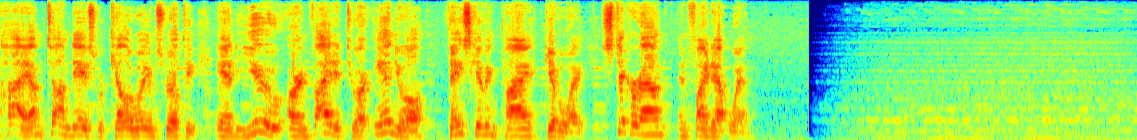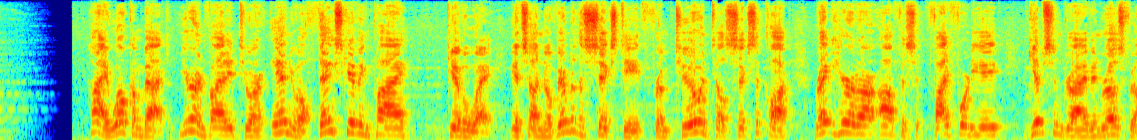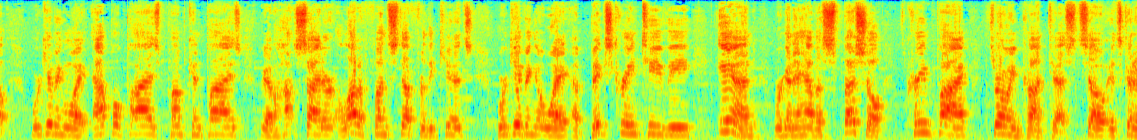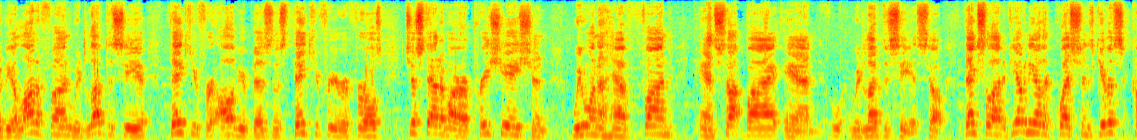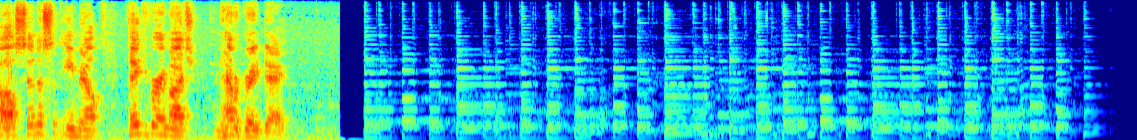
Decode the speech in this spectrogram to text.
Hi, I'm Tom Davis with Keller Williams Realty, and you are invited to our annual Thanksgiving Pie giveaway. Stick around and find out when. Hi, welcome back. You're invited to our annual Thanksgiving Pie giveaway. It's on November the 16th from 2 until 6 o'clock right here at our office at 548 Gibson Drive in Roseville. We're giving away apple pies, pumpkin pies. We have a hot cider, a lot of fun stuff for the kids. We're giving away a big screen TV, and we're going to have a special cream pie throwing contest. So it's going to be a lot of fun. We'd love to see you. Thank you for all of your business. Thank you for your referrals. Just out of our appreciation, we want to have fun and stop by and we'd love to see you. So thanks a lot. If you have any other questions, give us a call, send us an email. Thank you very much and have a great day.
